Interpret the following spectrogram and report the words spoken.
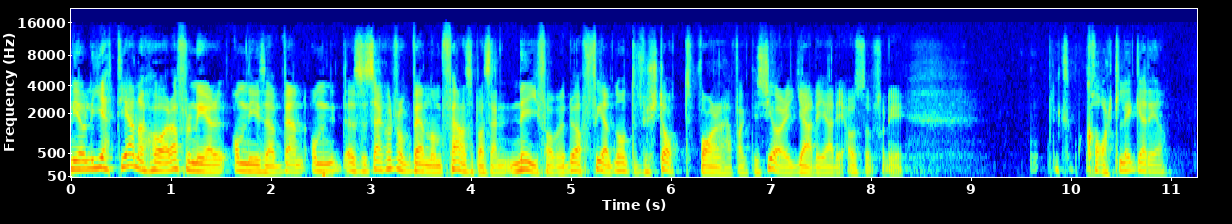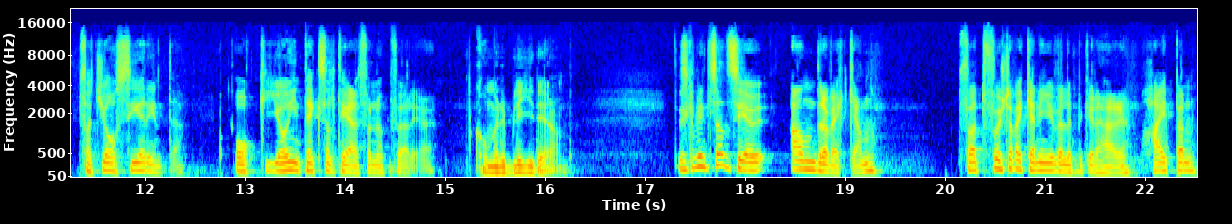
Men jag vill jättegärna höra från er om ni är så här, vän, om alltså särskilt från Venom-fans, bara säger nej Fabian, du har fel, du har inte förstått vad den här faktiskt gör, jada jada, och så får ni liksom kartlägga det. För att jag ser inte. Och jag är inte exalterad för en uppföljare. Kommer det bli det då? Det ska bli intressant att se andra veckan. För att första veckan är ju väldigt mycket det här hypen.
